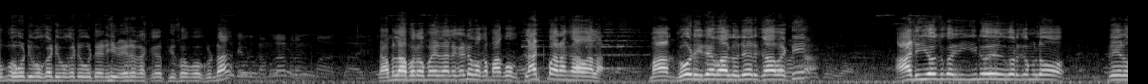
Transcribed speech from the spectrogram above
ఇంకొకటి ఒకటి ఒకటి ఒకటి అని వేరే రకంగా తీసుకోకుండా కమలాపురం మైదానికంటే ఒక మాకు ఒక ప్లాట్ఫారం కావాలా. మా గోడు ఇదే వాళ్ళు లేరు కాబట్టి ఆ నియోజకవర్గం ఈ నియోజకవర్గంలో నేను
